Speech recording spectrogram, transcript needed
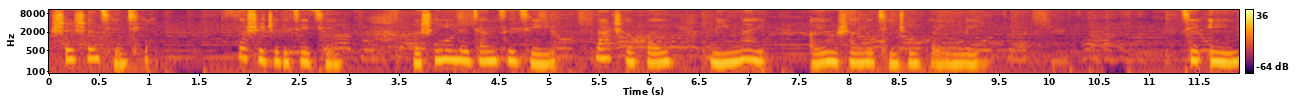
深深浅浅。又是这个季节，我生硬的将自己拉扯回明媚而忧伤的青春回忆里。记忆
